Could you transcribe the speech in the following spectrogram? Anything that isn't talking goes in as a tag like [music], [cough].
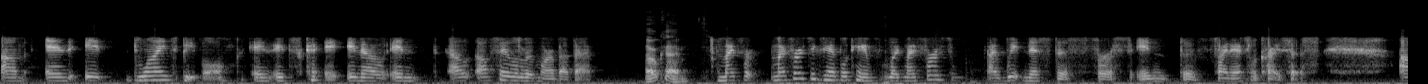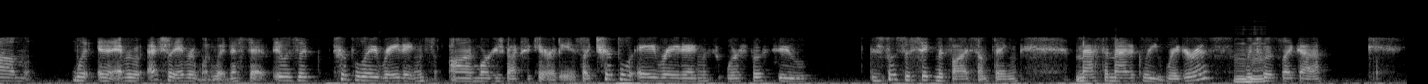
um, and it blinds people. And it's you know, and I'll, I'll say a little bit more about that. Okay. My fir- my first example came like my first. I witnessed this first in the financial crisis. Um, and everyone, actually everyone witnessed it. It was like AAA ratings on mortgage-backed securities. Like AAA ratings were supposed to they're supposed to signify something mathematically rigorous, mm-hmm. which was like a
